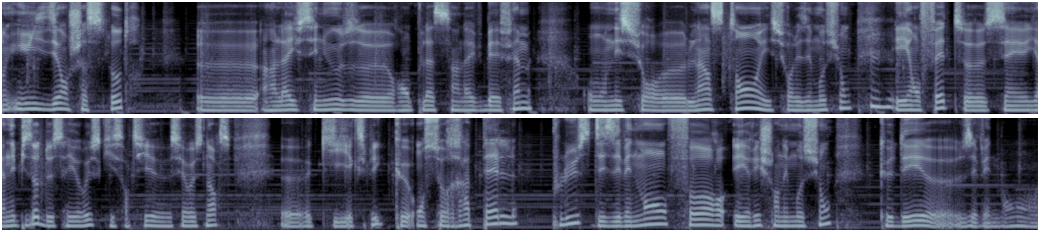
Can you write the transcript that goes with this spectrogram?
une idée en chasse l'autre, euh, un live CNews remplace un live BFM, on est sur l'instant et sur les émotions. Mhm. Et en fait, il y a un épisode de Cyrus qui est sorti, Cyrus North, qui explique qu'on se rappelle plus des événements forts et riches en émotions que des euh, événements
